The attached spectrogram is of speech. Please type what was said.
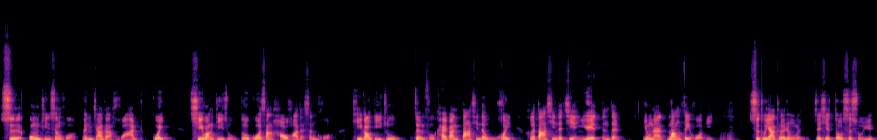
使宫廷生活更加的华贵，期望地主都过上豪华的生活，提高地租，政府开办大型的舞会和大型的检阅等等，用来浪费货币。斯图亚特认为这些都是属于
